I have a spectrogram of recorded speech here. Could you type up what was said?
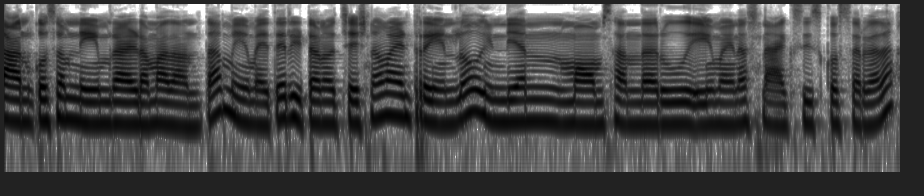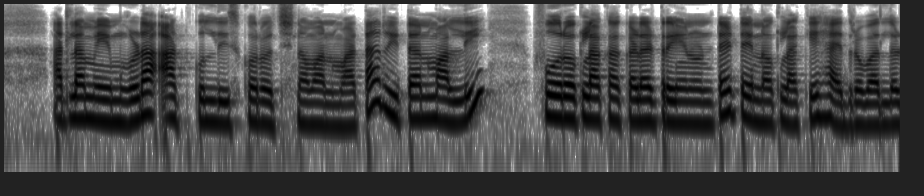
దానికోసం నేమ్ రాయడం అదంతా. మేమైతే రిటర్న్ వచ్చేసినాం. అండ్ ట్రైన్లో ఇండియన్ మామ్స్ అందరూ ఏమైనా స్నాక్స్ తీసుకొస్తారు కదా అట్లా మేము కూడా అటుకులు తీసుకొని వచ్చినాం అనమాట రిటర్న్ మళ్ళీ ఫోర్ ఓ క్లాక్ అక్కడ ట్రైన్ ఉంటే టెన్ ఓ క్లాక్కి హైదరాబాద్లో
